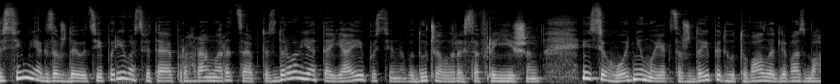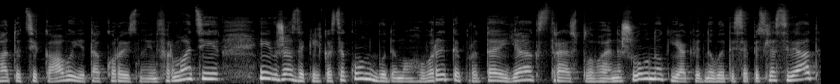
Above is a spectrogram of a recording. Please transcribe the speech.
усім! Як завжди, у цій порі вас вітає програма Рецепти здоров'я та я її постійна ведуча Лариса Фриїшин. І сьогодні ми, як завжди, підготували для вас багато цікавої та корисної інформації. І вже за кілька секунд будемо говорити про те, як стрес впливає на шлунок, як відновитися після свят,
